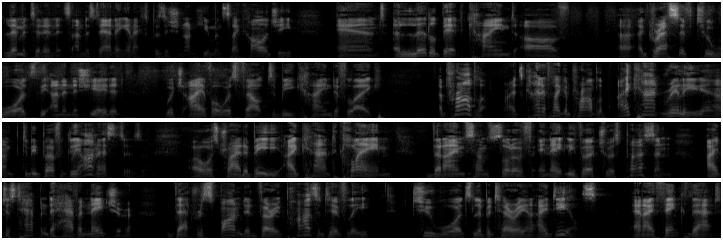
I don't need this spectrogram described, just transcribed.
limited in its understanding and exposition on human psychology, and a little bit kind of uh, aggressive towards the uninitiated, which I've always felt to be kind of like a problem. Right? It's kind of like a problem. I can't really, to be perfectly honest, as I always try to be, I can't claim that I'm some sort of innately virtuous person. I just happen to have a nature that responded very positively towards libertarian ideals. And I think that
